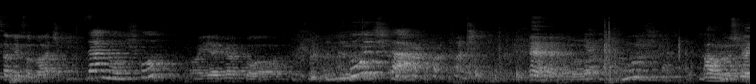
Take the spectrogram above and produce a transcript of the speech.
І самі собачки. За внучку. О, я готова. Внучка. Я- Внучка. А, внучка,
